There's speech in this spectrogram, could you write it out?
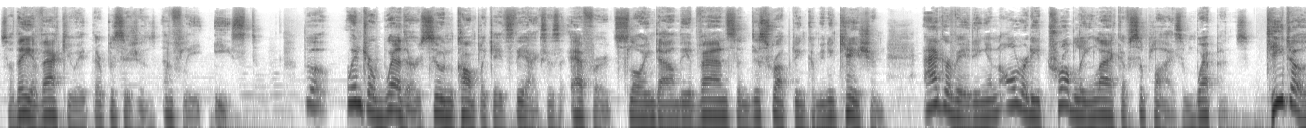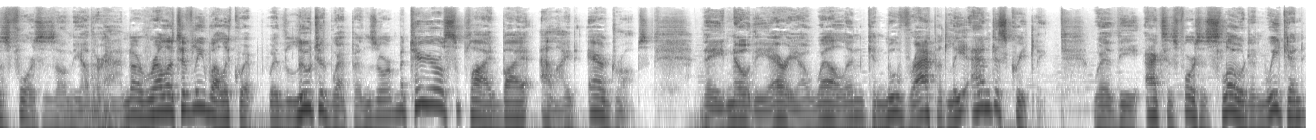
so they evacuate their positions and flee east. The winter weather soon complicates the Axis effort, slowing down the advance and disrupting communication, aggravating an already troubling lack of supplies and weapons. Tito's forces, on the other hand, are relatively well equipped with looted weapons or materials supplied by Allied airdrops. They know the area well and can move rapidly and discreetly. With the Axis forces slowed and weakened,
